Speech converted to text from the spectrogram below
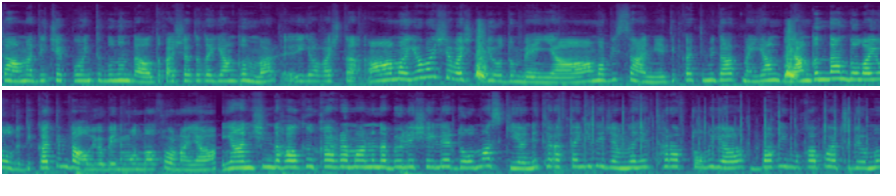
Tamam hadi checkpoint'i bunun da aldık. Aşağıda da yangın var. E, yavaştan ama yavaş yavaş gidiyordum ben ya. Ama bir saniye dikkatimi dağıtmayın. Yang, yangından dolayı oldu. Dikkatim dağılıyor benim ondan sonra ya. Yani şimdi halkın kahramanına böyle şeyler de olmaz ki ya. Ne taraftan gideceğim la? Her taraf dolu ya. Bakayım bu kapı açılıyor mu?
